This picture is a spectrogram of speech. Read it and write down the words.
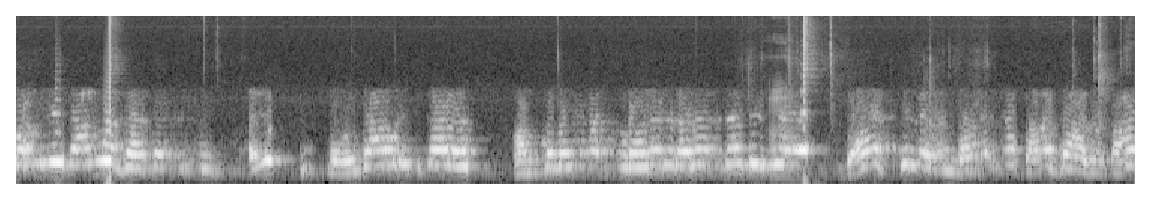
ठीक ठीक है। तो हम ये हैं भाई, कौन सा आविष्कार है हमको मैंने पुराने के रहने दे दीजिए। गैस सिलेंडर का सारा चार्ज था।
